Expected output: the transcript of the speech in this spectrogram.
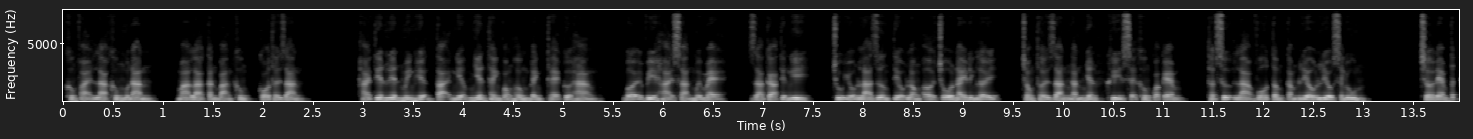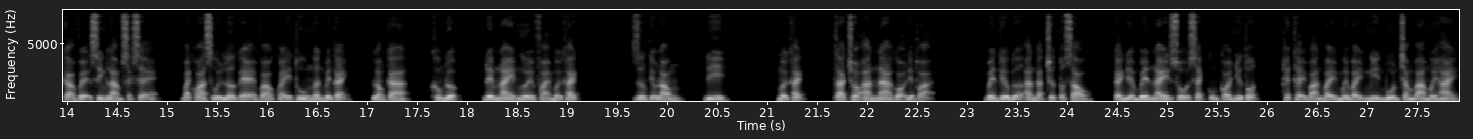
không phải là không muốn ăn, mà là căn bản không có thời gian. Hải tiên liên minh hiện tại nghiễm nhiên thành võng hồng đánh thẻ cửa hàng, bởi vì hải sản mới mẻ, giá cả tiện nghi, chủ yếu là dương tiểu long ở chỗ này đỉnh lấy, trong thời gian ngắn nhân khí sẽ không quá kém, thật sự là vô tâm cắm liêu liêu xanh đùm chờ đem tất cả vệ sinh làm sạch sẽ, bách khoa sủi lơ ghé vào quầy thu ngân bên cạnh, long ca, không được, đêm nay ngươi phải mời khách. Dương tiểu long, đi. Mời khách, ta cho anna gọi điện thoại. Bên kia bữa ăn đặt trước tốt sau, cảnh điểm bên này sổ sách cũng coi như tốt, hết thể bán bảy mươi bảy nghìn bốn trăm ba mươi hai.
